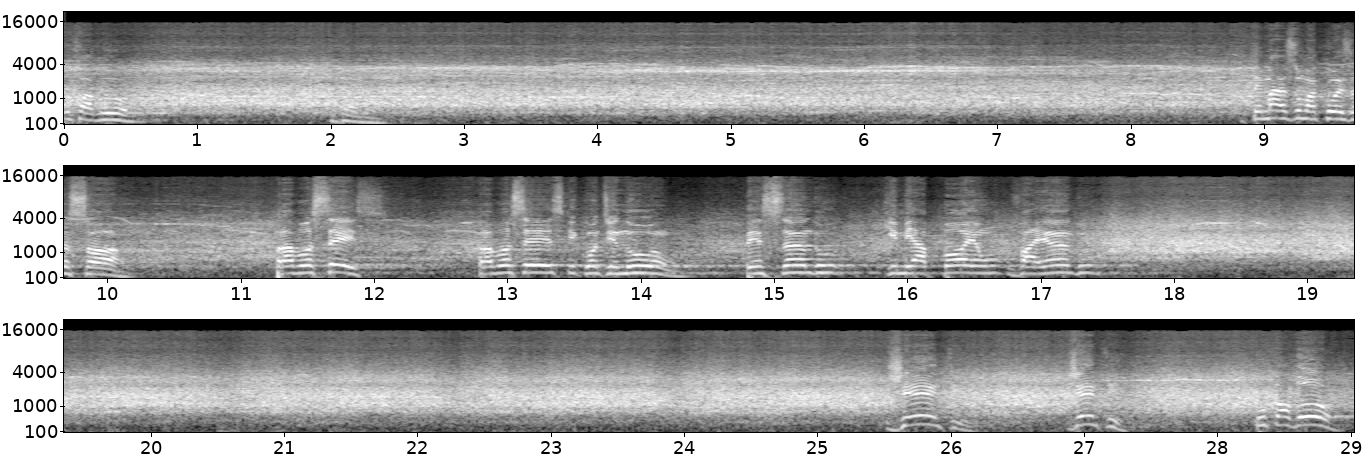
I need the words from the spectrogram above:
Por favor. Por favor. Tem mais uma coisa só. Para vocês, para vocês que continuam pensando, que me apoiam, vaiando. Gente, gente, por favor.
